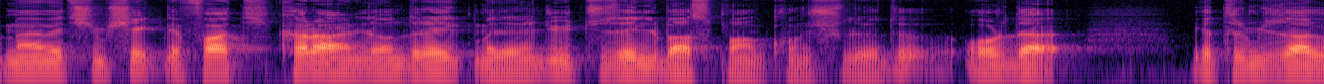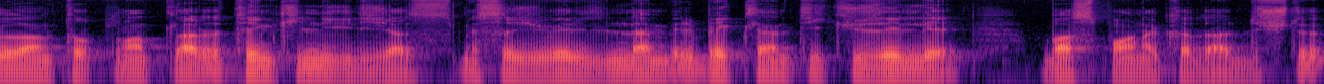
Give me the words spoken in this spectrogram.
Mehmet Şimşek'le Fatih Karahan Londra'ya gitmeden önce 350 bas puan konuşuluyordu. Orada yatırımcılarla olan toplantılarda temkinli gideceğiz mesajı verildiğinden beri beklenti 250 bas puana kadar düştü.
